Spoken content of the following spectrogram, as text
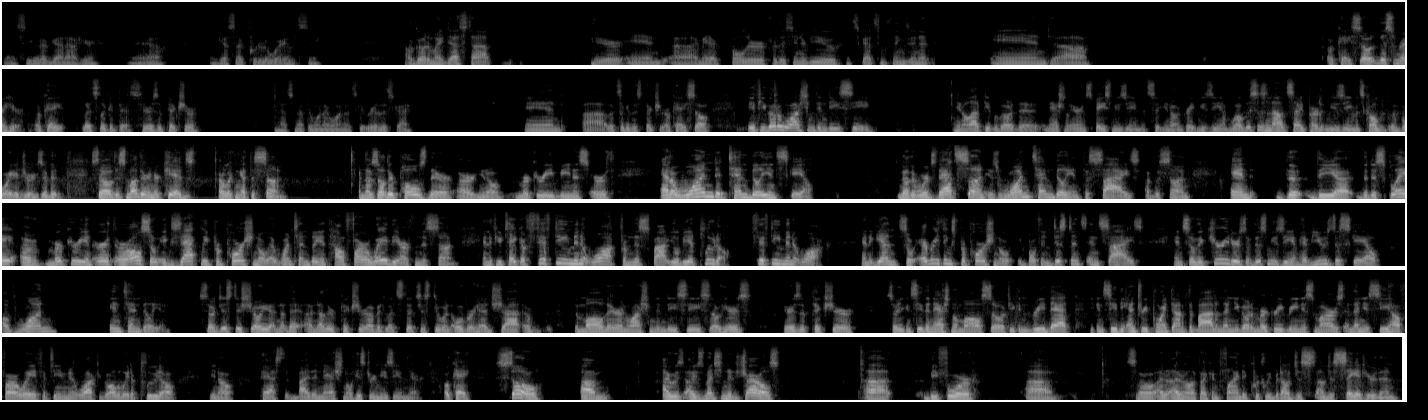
Gotta see what I've got out here. Yeah, I guess I put it away. Let's see. I'll go to my desktop here and uh, I made a folder for this interview. It's got some things in it. And uh, okay, so this one right here. Okay, let's look at this. Here's a picture. That's not the one I want. Let's get rid of this guy. And uh, let's look at this picture. Okay, so if you go to Washington, D.C., you know, a lot of people go to the National Air and Space Museum. It's a, you know, a great museum. Well, this is an outside part of the museum. It's called the Voyager exhibit. So this mother and her kids are looking at the sun. And those other poles there are, you know, Mercury, Venus, Earth at a one to 10 billionth scale. In other words, that sun is one 10 billionth the size of the sun. And the the uh, the display of Mercury and Earth are also exactly proportional at 110 billionth how far away they are from the sun. And if you take a 15 minute walk from this spot, you'll be at Pluto. 15 minute walk. And again, so everything's proportional both in distance and size. And so the curators of this museum have used a scale of one in 10 billion. So just to show you another, another picture of it, let's, let's just do an overhead shot of the mall there in Washington, D.C. So here's, here's a picture. So you can see the National Mall. So if you can read that, you can see the entry point down at the bottom. Then you go to Mercury, Venus, Mars, and then you see how far away, a 15 minute walk to go all the way to Pluto, you know, past by the National History Museum there. Okay, so um, I was I was mentioning to Charles uh, before uh, so I, I, don't know if I can find it quickly, but I'll just I'll just say it here then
